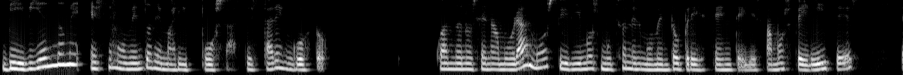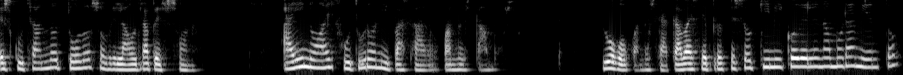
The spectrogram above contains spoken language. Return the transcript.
viviéndome ese momento de mariposas, de estar en gozo. Cuando nos enamoramos vivimos mucho en el momento presente y estamos felices escuchando todo sobre la otra persona. Ahí no hay futuro ni pasado cuando estamos. Luego, cuando se acaba ese proceso químico del enamoramiento,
